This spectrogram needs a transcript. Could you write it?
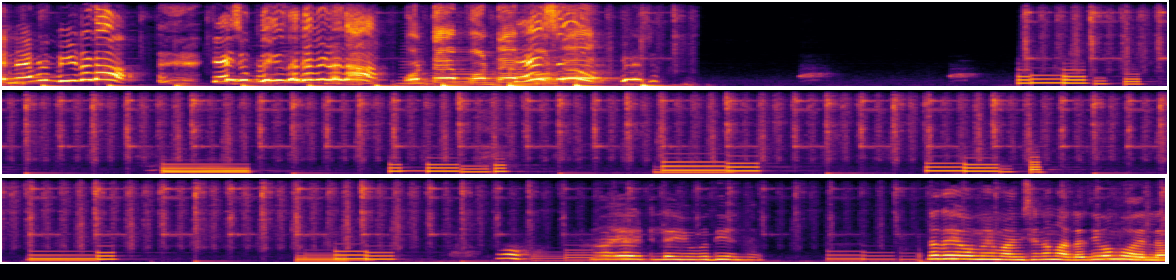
എന്നെ നമ്മൾ വിടടാ. കേശു പ്ലീസ് എന്നെ വിടടാ. പോട്ടെ പോട്ടെ കേശു പോട്ടെ. കേശു ആയിട്ടില്ല യുവതി എന്ന്. ദൈവമേ മനുഷ്യനെ നല്ല ജീവൻ പോയല്ലോ.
